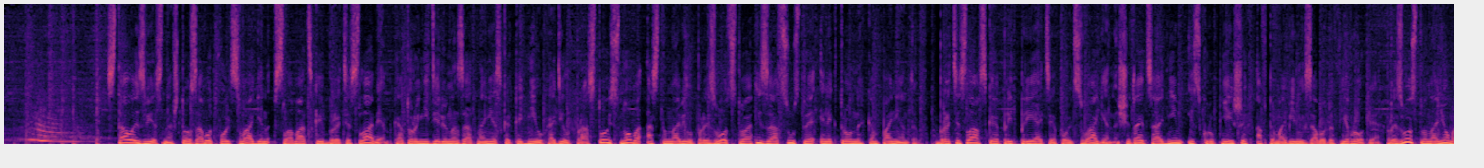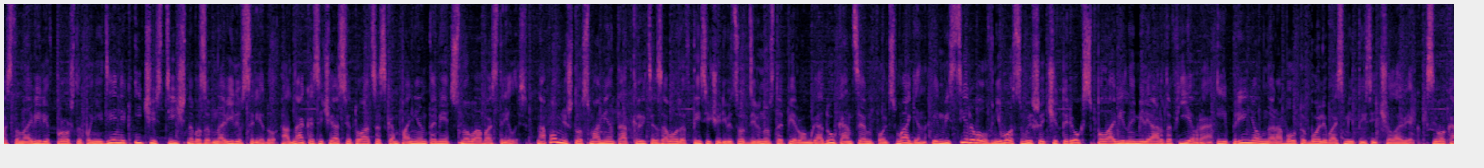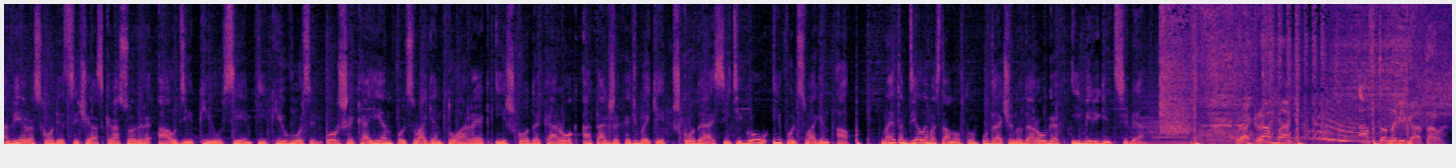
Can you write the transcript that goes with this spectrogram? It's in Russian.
Стало известно, что завод Volkswagen в словацкой Братиславе, который неделю назад на несколько дней уходил в простой, снова остановил производство из-за отсутствия электронных компонентов. Братиславское предприятие Volkswagen считается одним из крупнейших автомобильных заводов в Европе. Производство на нем остановили в прошлый понедельник и частично возобновили в среду. Однако сейчас ситуация с компонентами снова обострилась. Напомню, что с момента открытия завода в 1991 году концерн Volkswagen инвестировал в него свыше 4,5 миллиардов евро и принял на работу более 8 тысяч человек. С его конвейера сходят сейчас кроссоверы Audi Q7 и Q8, Porsche Cayenne, Volkswagen Touareg и Skoda Karoq, а также хэтчбеки Skoda Citigo и Volkswagen Up. На этом делаем остановку. Удачи на дорогах и берегите себя. Программа «Автонавигатор».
